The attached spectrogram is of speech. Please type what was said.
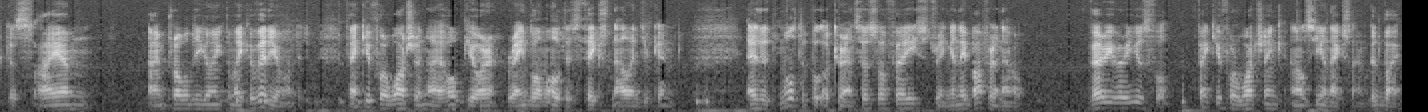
because I am I'm probably going to make a video on it. Thank you for watching, I hope your rainbow mode is fixed now and you can edit multiple occurrences of a string and a buffer now. Very, very useful. Thank you for watching and I'll see you next time. Goodbye.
